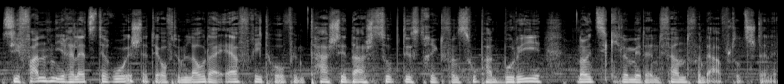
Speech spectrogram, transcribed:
Sie fanden ihre letzte Ruhestätte auf dem Lauda Air Friedhof im Tashedash Subdistrikt von Suphanburi, 90 Kilometer entfernt von der Absturzstelle.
